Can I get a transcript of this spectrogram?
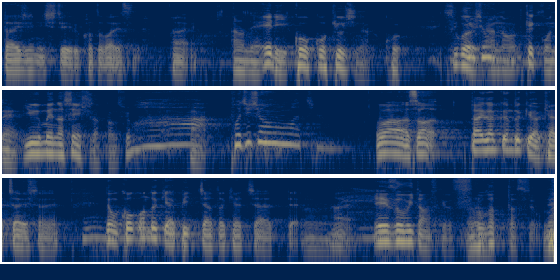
大事にしている言葉ですね。はい。あのねエリー高校球児なの。すごいあの結構ね有名な選手だったんですよ、はい、ポジションはちなみに？はそ大学の時はキャッチャーでしたね。でも高校の時はピッチャーとキャッチャーやって、はい、映像見たんですけどすごかったですよ、ね、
